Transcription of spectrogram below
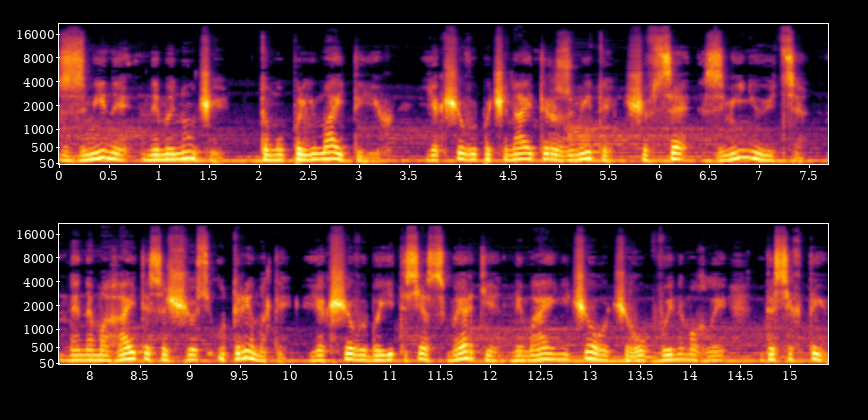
Зміни неминучі, тому приймайте їх. Якщо ви починаєте розуміти, що все змінюється, не намагайтеся щось утримати. Якщо ви боїтеся смерті, немає нічого, чого б ви не могли досягти.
